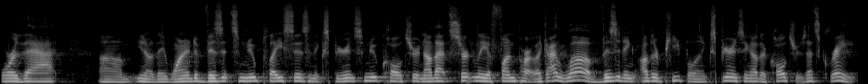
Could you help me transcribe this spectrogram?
or that um, you know, they wanted to visit some new places and experience some new culture. Now, that's certainly a fun part. Like, I love visiting other people and experiencing other cultures. That's great.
